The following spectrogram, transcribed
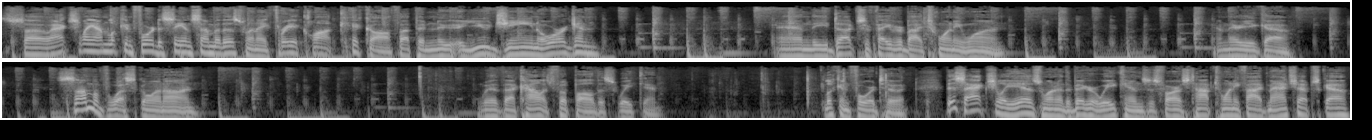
So actually, I'm looking forward to seeing some of this one. A three o'clock kickoff up in New, Eugene, Oregon, and the Ducks are favored by 21. And there you go. Some of what's going on with uh, college football this weekend. Looking forward to it. This actually is one of the bigger weekends as far as top 25 matchups go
